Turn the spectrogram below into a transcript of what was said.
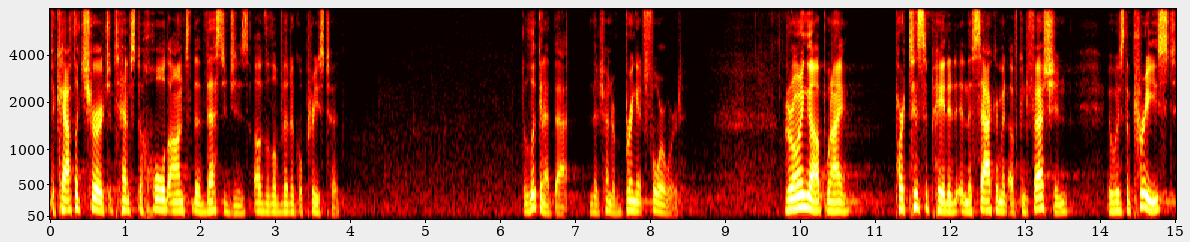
the Catholic Church attempts to hold on to the vestiges of the Levitical priesthood. They're looking at that and they're trying to bring it forward. Growing up, when I participated in the sacrament of confession, it was the priest,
